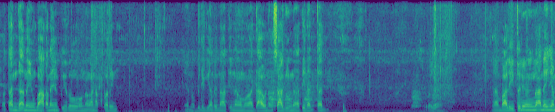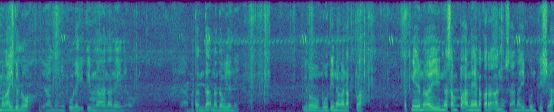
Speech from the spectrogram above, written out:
Matanda na yung baka na yun pero nanganak pa rin. Yan, binigyan rin natin ng mga dahon ng saging na tinadtad. So ayan. Yan, bali ito yung nanay niya mga idol oh. Yan, yan yung kulay itim na nanay niya oh. Yan, matanda na daw yan eh. Pero buti nanganak pa. At ngayon ay nasampahan na yan nakaraan. Sana ibuntis siya.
